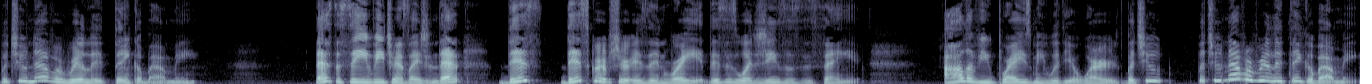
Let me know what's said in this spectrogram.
but you never really think about me. That's the CEV translation. That this this scripture is in red. This is what Jesus is saying. All of you praise me with your words, but you but you never really think about me.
